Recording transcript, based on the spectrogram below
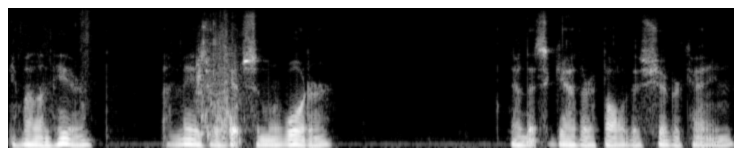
And while I'm here, I may as well get some more water. Now let's gather up all this sugar cane.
